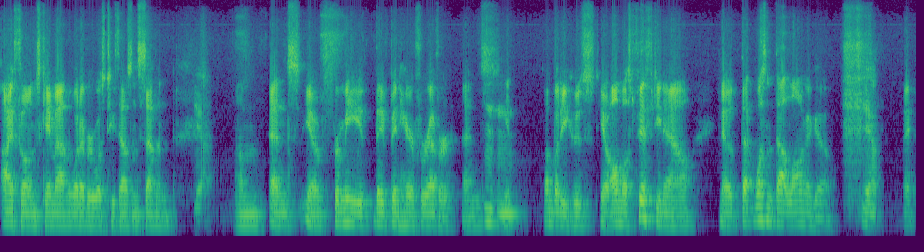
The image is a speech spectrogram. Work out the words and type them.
iPhones came out in whatever it was 2007. Yeah. Um, and you know, for me, they've been here forever. And mm-hmm. you know, somebody who's you know almost 50 now, you know, that wasn't that long ago. Yeah. Right.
